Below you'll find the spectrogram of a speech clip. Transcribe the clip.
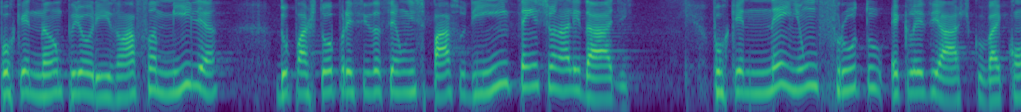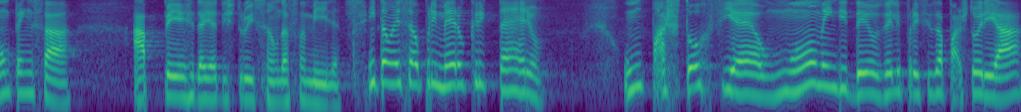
porque não priorizam. A família do pastor precisa ser um espaço de intencionalidade, porque nenhum fruto eclesiástico vai compensar a perda e a destruição da família. Então, esse é o primeiro critério. Um pastor fiel, um homem de Deus, ele precisa pastorear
